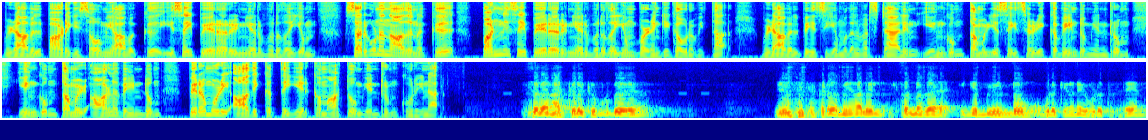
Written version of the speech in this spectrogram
விழாவில் பாடகி சௌமியாவுக்கு இசை பேரறிஞர் விருதையும் சர்க்குணநாதனுக்கு பன்னிசை பேரறிஞர் விருதையும் வழங்கி கௌரவித்தார். விழாவில் பேசிய முதல்வர் ஸ்டாலின் எங்கும் தமிழ் இசை செழிக்க வேண்டும் என்றும் எங்கும் தமிழ் ஆள வேண்டும் பிறமொழி ஆதிக்கத்தை ஏற்க மாட்டோம் என்றும் கூறினார். சில நாட்களுக்கு முன்பு மியூசிக் அகாடமி ஹாலில் சொன்னதை இங்கே மீண்டும் உங்களுக்கு நினைவுபடுத்துகிறேன்.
